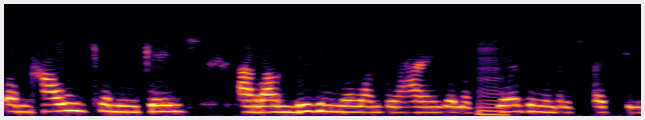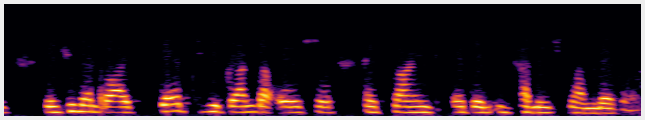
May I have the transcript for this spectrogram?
on how we can engage around leaving no one behind and hmm. observing and respecting the human rights that Uganda also has signed at an international level.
